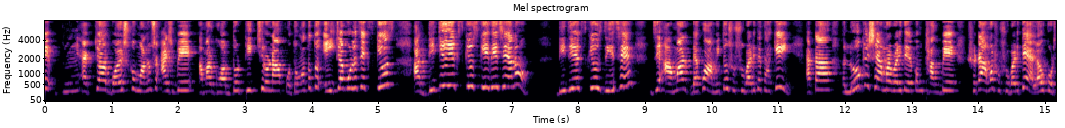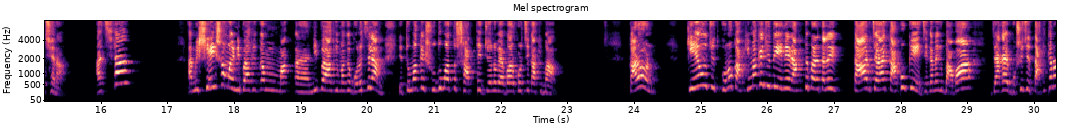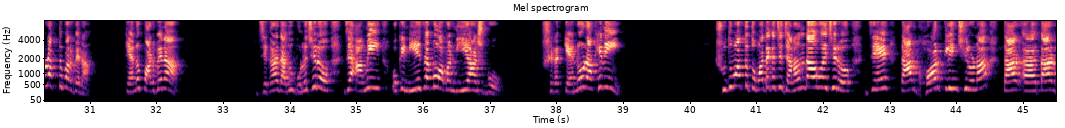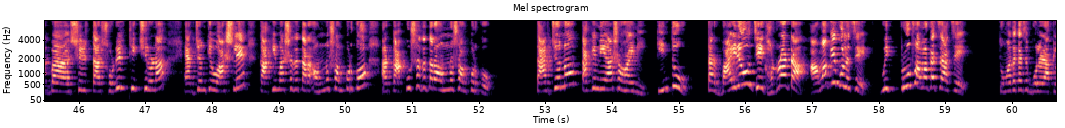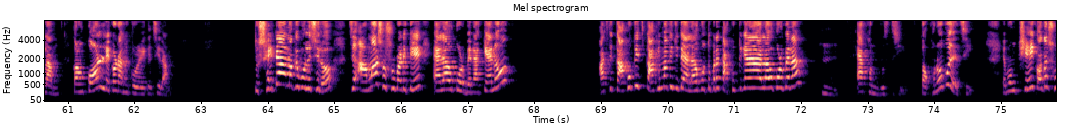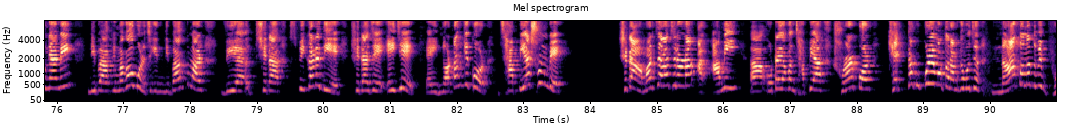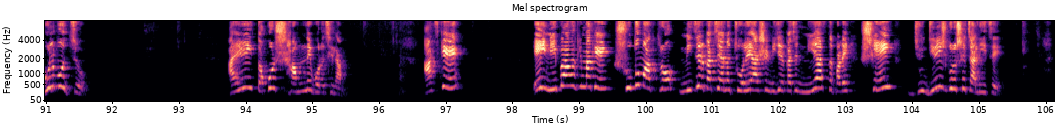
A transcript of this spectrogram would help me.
একটা বয়স্ক মানুষ আসবে, আমার ঘর ঠিক ছিল না, প্রথমত তো এইটা বলেছে এক্সকিউজ আর দ্বিতীয় এক্সকিউজ কি দিয়েছে জানো? দ্বিতীয় এক্সকিউজ দিয়েছে যে আমার, দেখো আমি তো শ্বশুরবাড়িতে থাকি, একটা লোক এসে আমার বাড়িতে এরকম থাকবে, সেটা আমার শ্বশুরবাড়িতে অ্যালাউ করছে না। আচ্ছা? আমি সেই সময় নিপা কাকিমা নিপা কাকিমাকে বলেছিলাম যে তোমাকে শুধুমাত্র স্বার্থের জন্য ব্যবহার করছে কাকিমা। কারণ কেউ যদি, কোনো কাকিমাকে যদি এনে রাখতে পারে, তাহলে তার জায়গায় কাকুকে, যেখানে বাবা জায়গায় বসেছে, তাকে কেন রাখতে পারবে না? কেন পারবে না? যেখানে দাদু বলেছিল যে আমি ওকে নিয়ে যাব, আবার নিয়ে আসব। সেটা কেন রাখেনি? শুধুমাত্র তোমাদের কাছে জানান দেওয়া হয়েছিল যে তার ঘর ক্লিন ছিল না, তার তার সে, তার শরীর ঠিক ছিল না। একজন কেউ আসলে কাকিমার সাথে তার অন্য সম্পর্ক আর কাকুর সাথে তার অন্য সম্পর্ক। তার জন্য তাকে নিয়ে আসা হয়নি। কিন্তু তার বাইরেও যে ঘটনাটা আমাকে বলেছে উইথ প্রুফ আমার কাছে আছে, তোমাদের কাছে বলে রাখলাম। কারণ কল রেকর্ড আমি করে রেখেছিলাম। তো সেটা আমাকে বলেছিল যে আমার শ্বশুরবাড়িতে অ্যালাউ করবে না। কেন? আজকে কাকুকে কাকিমাকে যদি অ্যালাউ করতে পারে কাকুকে কেন অ্যালাউ করবে না? হুম। এখন বুঝছি তখনও বলেছি। এবং সেই কথা শুনে আমি নিপা কাকিমাকেও বলেছি কিন্তু নিপা কাকিমার ভি- সেটা স্পিকারে দিয়ে সেটা যে এই যে এই নটাঙ্কি কর ঝাঁপিয়া শুনবে সেটা আমার জানা ছিল না। আর আমি ওটা যখন ঝাঁপিয়া শোনার পর খেক্কা কুকুরের মতন আমাকে বলছো না তোমরা তুমি ভুল বুঝছ। আমি তখন সামনে বলেছিলাম। আজকে এই নিপা কাকিমাকে শুধুমাত্র নিজের কাছে যেন চলে আসে, নিজের কাছে নিয়ে আসতে পারে, সেই জিনিসগুলো সে চালিয়েছে।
